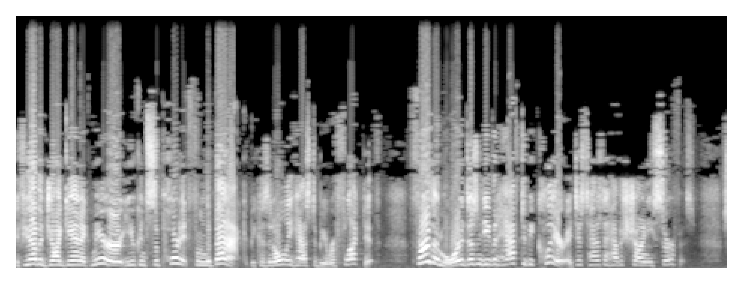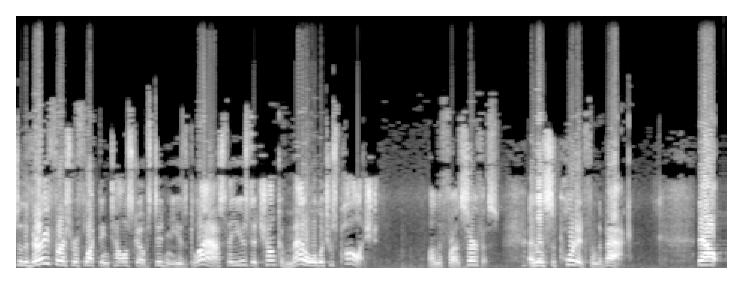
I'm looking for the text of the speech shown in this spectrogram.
If you have a gigantic mirror, you can support it from the back because it only has to be reflective. Furthermore, it doesn't even have to be clear. It just has to have a shiny surface. So the very first reflecting telescopes didn't use glass. They used a chunk of metal which was polished on the front surface and then supported from the back. Now,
